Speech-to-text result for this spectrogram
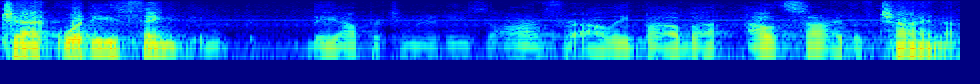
Jack, what do you think the opportunities are for Alibaba outside of China?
